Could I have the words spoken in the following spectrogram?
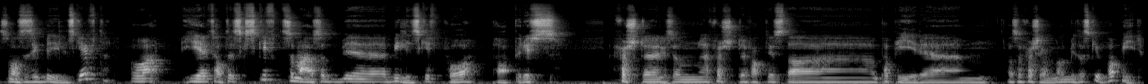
som altså sier billedskrift, og hieratisk skrift, som er altså eh, billedskrift på papyrus. Første, liksom, første faktisk da papir eh, Altså første gang man begynte å skrive på papir.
